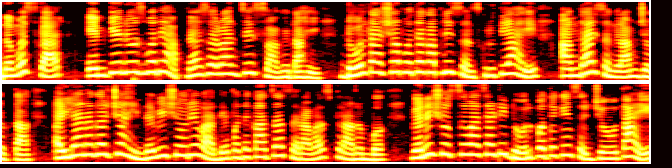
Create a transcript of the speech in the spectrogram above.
नमस्कार एम के न्यूजमध्ये आपणा सर्वांचे स्वागत आहे. ढोल ताशा पथक आपली संस्कृती आहे. आमदार संग्राम जगताप. अहिल्यानगरच्या हिंदवी शौर्य वाद्य पथकाचा सरावास प्रारंभ. गणेशोत्सवासाठी ढोल पथके सज्ज होत आहे.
